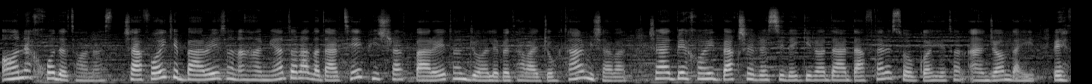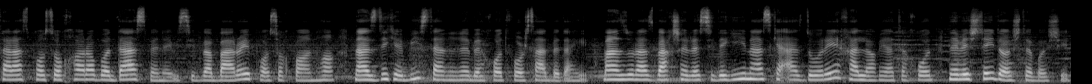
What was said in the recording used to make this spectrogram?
آن خودتان است. شفایی که برایتان اهمیت دارد و در طی پیشرفت برایتان جالب توجه تر می شود. شاید بخواهید بخش رسیدگی را در دفتر صبحگاهیتان انجام دهید. بهتر از پاسخها را با دست بنویسید و برای پاسخ به آنها نزدیک 20 دقیقه به خود فرصت بدهید. منظور از بخش رسیدگی این است که از دوره خلاقیت خود نوشته ای داشته باشید.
